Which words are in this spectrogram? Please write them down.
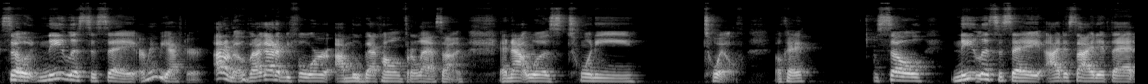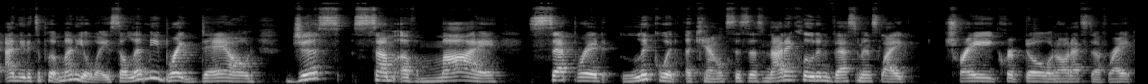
So needless to say, or maybe after, I don't know, but I got it before I moved back home for the last time. And that was 2012. Okay. So, needless to say, I decided that I needed to put money away. So, let me break down just some of my separate liquid accounts. This does not include investments like trade, crypto, and all that stuff, right?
